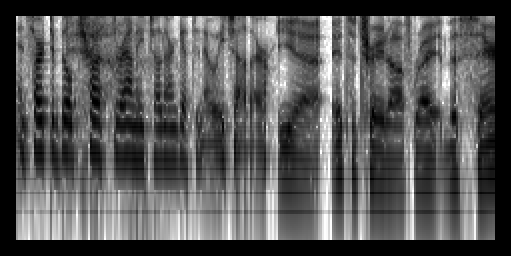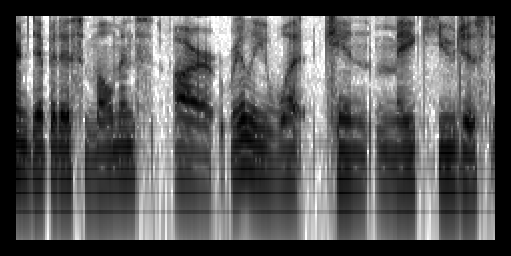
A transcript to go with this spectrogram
and start to build trust around each other and get to know each other. Yeah, it's a trade off, right? The serendipitous moments are really what can make you just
